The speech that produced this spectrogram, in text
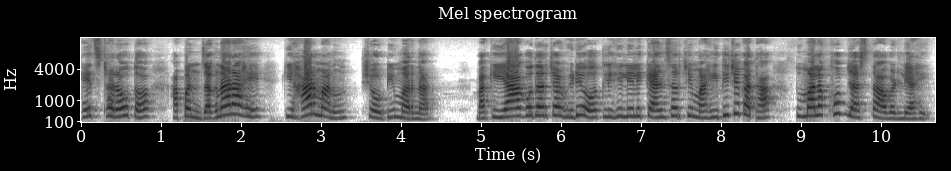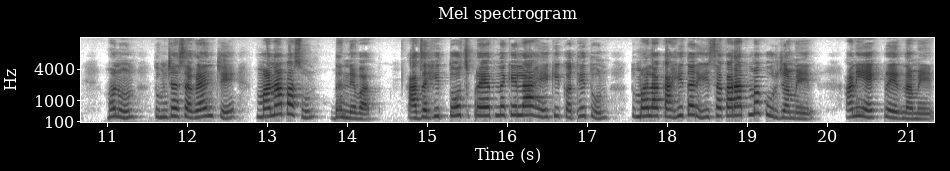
हेच ठरवतं आपण जगणार आहे की हार मानून शेवटी मरणार. बाकी या अगोदरच्या व्हिडिओत लिहिलेली कॅन्सरची माहितीची कथा तुम्हाला खूप जास्त आवडली आहे. म्हणून तुमच्या सगळ्यांचे मनापासून धन्यवाद. आजही तोच प्रयत्न केला आहे की कथेतून तुम्हाला काहीतरी सकारात्मक ऊर्जा मिळेल आणि एक प्रेरणा मिळेल.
